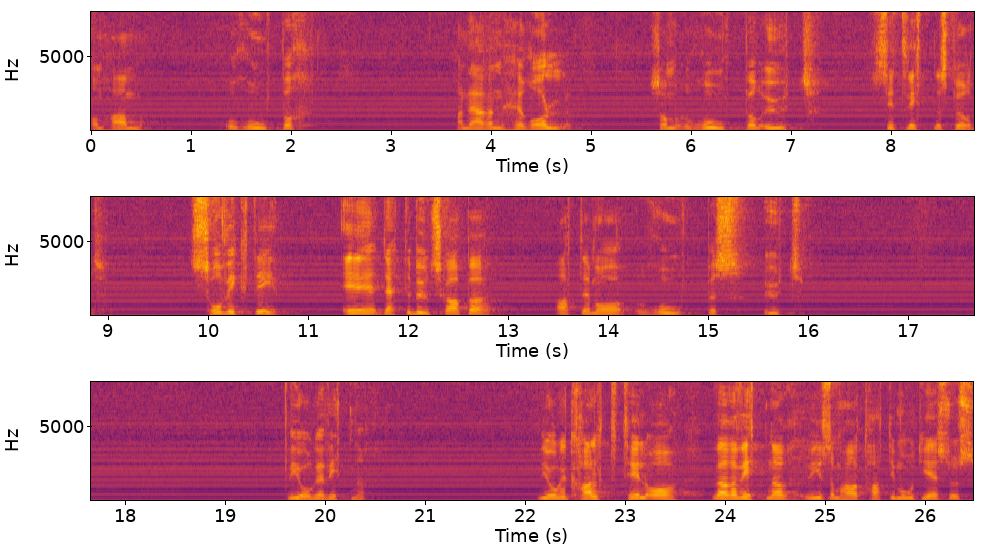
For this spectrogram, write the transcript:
om ham og roper. Han er en herold som roper ut sitt vitnesbyrd. Så viktig er dette budskapet at det må ropes ut. Vi òg er vitner. Vi òg er kalt til å være vitner, vi som har tatt imot Jesus.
